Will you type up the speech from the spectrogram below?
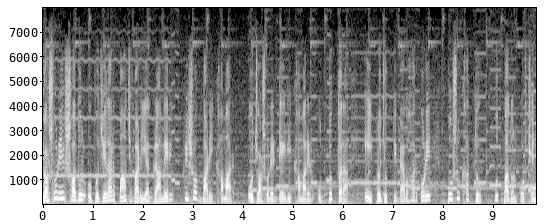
যশোরে সদর উপজেলার পাঁচবাড়িয়া গ্রামের কৃষক বাড়ি খামার ও যশোরের ডেইরি খামারের উদ্যোক্তারা এই প্রযুক্তি ব্যবহার করে পশুখাদ্য উৎপাদন করছেন।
